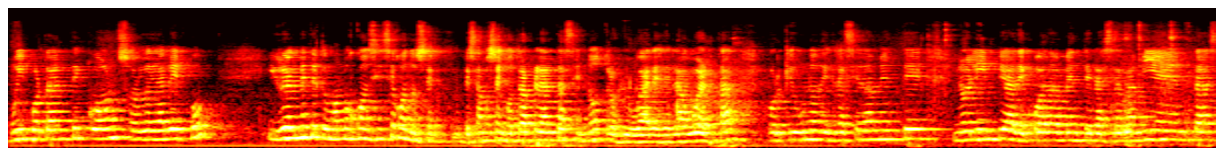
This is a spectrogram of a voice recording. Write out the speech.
muy importante con sorgo de Alepo y realmente tomamos conciencia cuando empezamos a encontrar plantas en otros lugares de la huerta porque uno desgraciadamente no limpia adecuadamente las herramientas,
